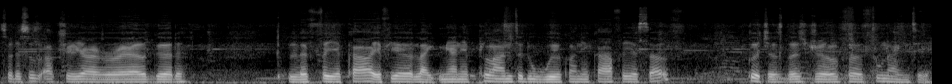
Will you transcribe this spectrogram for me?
So this is actually a real good lift for your car. If you're like me and you plan to do work on your car for yourself, purchase this drill for 290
